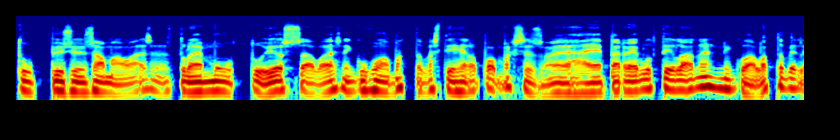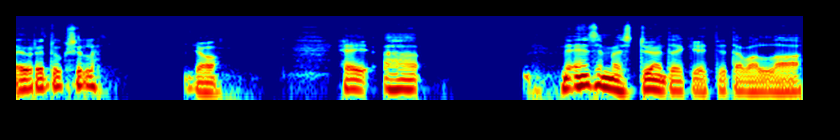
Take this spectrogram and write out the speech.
tule pysyä samanlaisena, se tulee muuttua jossain vaiheessa niin kuin huomattavasti helpommaksi, se on ihan epäreilu tilanne niin kuin aloittaville yrityksille. Joo. Hei, äh, ne ensimmäiset työntekijät tavallaan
